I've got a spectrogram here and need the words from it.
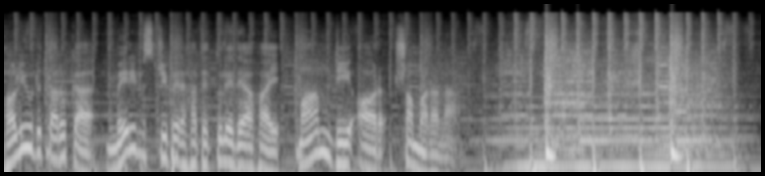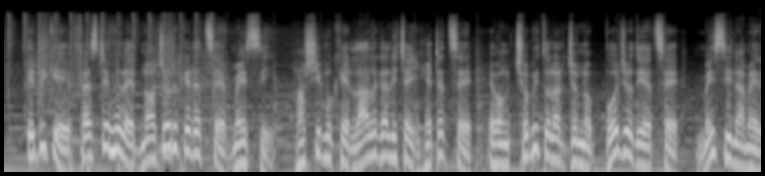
হলিউড তারকা মেরিল স্ট্রিপের হাতে তুলে দেওয়া হয় মাম ডি অর সম্মাননা। এদিকে ফেস্টিভ্যালে নজর কেড়েছে মেসি। হাসি মুখে লাল গালিচাই হেঁটেছে এবং ছবি তোলার জন্য বোঝো দিয়েছে মেসি নামের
